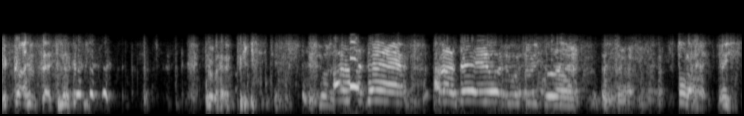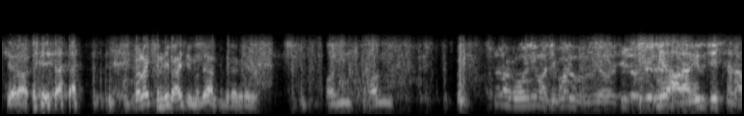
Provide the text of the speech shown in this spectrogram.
Descartes. Tule püsti. ära tee, ära tee suitsule. tule püsti ära. koloss on libe asi, ma tean, tere kuradi. on, on. seda, kui ma niimoodi koju ja siis on küll. mina lähen küll sisse ära,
